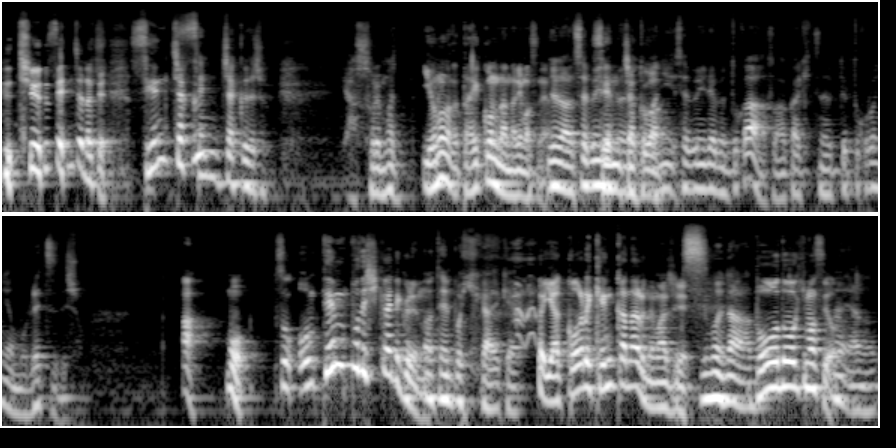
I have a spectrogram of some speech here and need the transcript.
抽選じゃなくて先着？い先着でしょ。やそれま世の中大混乱になりますね。だからセブンイレブン先着は。とかにセブンイレブンとかその赤いキツネ売ってるところにはもう列でしょ。あもうそうお店舗で控えてくれるの？あ店舗引き換え系。いやこれ喧嘩なるねマジ。すごいな暴動起きますよ、何あの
